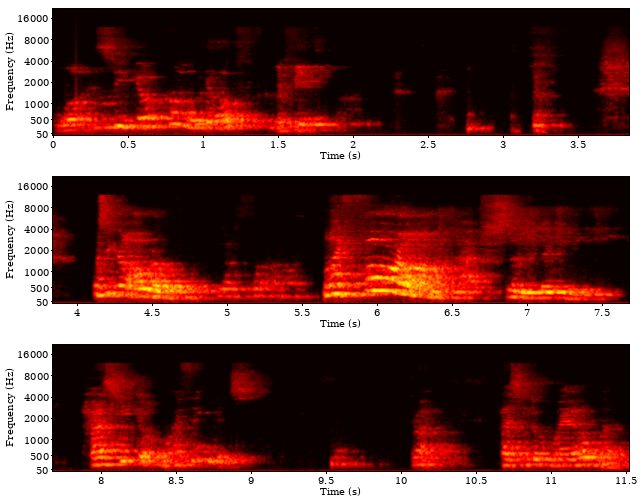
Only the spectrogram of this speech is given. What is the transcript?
What has he got hold of? What's he got hold of? My forearm, absolutely. Has he got my fingers? Right. Has he got my elbow?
